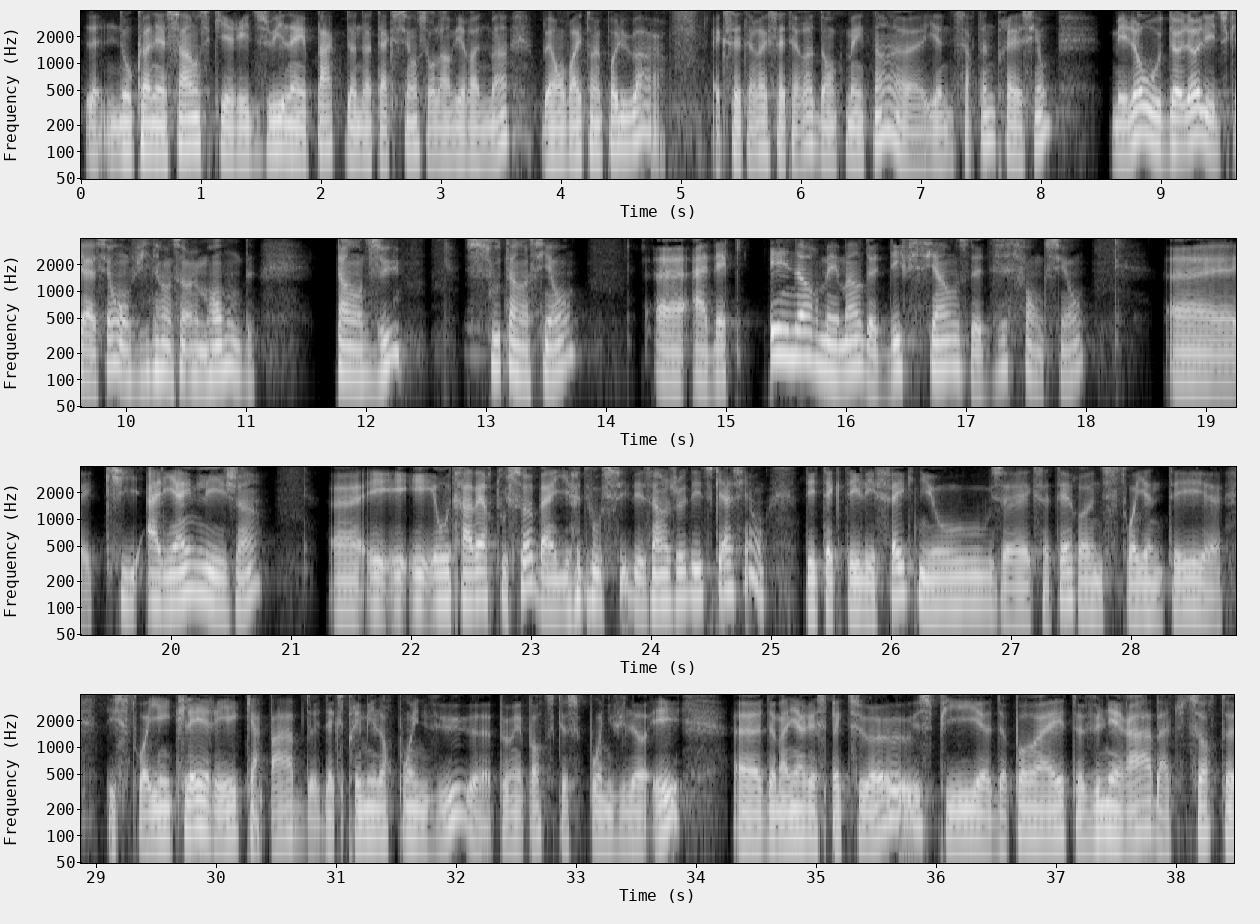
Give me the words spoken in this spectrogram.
nos, connaissances qui réduit l'impact de notre action sur l'environnement, ben on va être un pollueur, etc., etc. Donc maintenant, euh, il y a une certaine pression. Mais là, au-delà de l'éducation, on vit dans un monde tendu, sous tension, euh, avec énormément de déficiences, de dysfonctions euh, qui aliènent les gens. Euh, et, et, au travers de tout ça, ben, il y a aussi des enjeux d'éducation. Détecter les fake news, etc. Une citoyenneté, des citoyens éclairés, capables d'exprimer leur point de vue, peu importe ce que ce point de vue-là est, de manière respectueuse, puis de pas être vulnérable à toutes sortes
